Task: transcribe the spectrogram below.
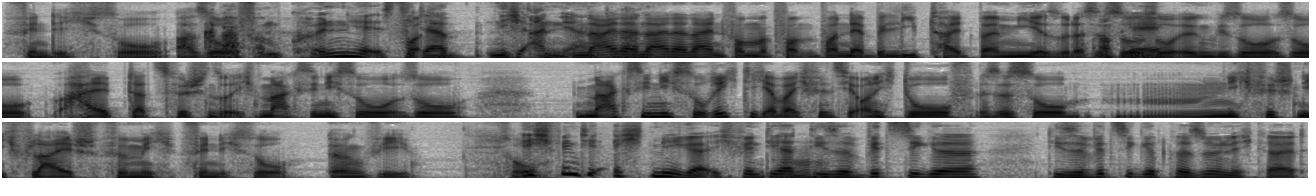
finde ich so. Also, aber vom Können her ist die Von- da nicht annähernd. nein, nein, nein, nein, nein, von, von, von der Beliebtheit bei mir. So, das ist Okay. so, so irgendwie so, so halb dazwischen. So, ich mag sie nicht so, so, mag sie nicht so richtig, aber ich finde sie auch nicht doof. Das ist so mm, nicht Fisch, nicht Fleisch für mich, finde ich so irgendwie. So. Ich finde die echt mega. Ich finde, die Mhm. hat diese witzige, diese witzige Persönlichkeit.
